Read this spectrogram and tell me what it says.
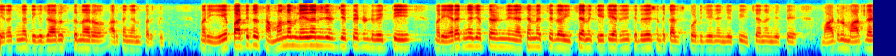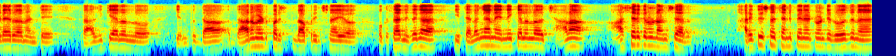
ఏ రకంగా దిగజారుస్తున్నారో అర్థం కాని పరిస్థితి. మరి ఏ పార్టీతో సంబంధం లేదని చెప్పేటువంటి వ్యక్తి మరి ఏ రకంగా చెప్తాడు? నేను ఎస్ఎంఎస్సీలో ఇచ్చాను కేటీఆర్ అని తెలుగుదేశంతో కలిసి పోటీ చేయండి అని చెప్పి ఇచ్చానని చెప్పి మాటలు మాట్లాడారు అని అంటే రాజకీయాలలో ఎంత దా దారుణమైన పరిస్థితులు దాపరించినాయో. ఒకసారి నిజంగా ఈ తెలంగాణ ఎన్నికలలో చాలా ఆశ్చర్యకరమైన అంశాలు. హరికృష్ణ చనిపోయినటువంటి రోజున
